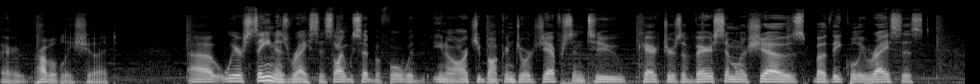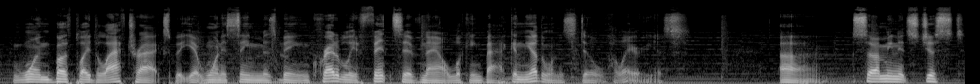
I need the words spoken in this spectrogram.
or probably should uh, we're seen as racist, like we said before with you know Archie Bunker and George Jefferson, two characters of very similar shows, both equally racist. One both played the laugh tracks, but yet one is seen as being incredibly offensive now, looking back, and the other one is still hilarious. Uh, so I mean, it's just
